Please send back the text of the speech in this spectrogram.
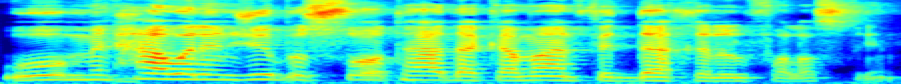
وبنحاول نجيب الصوت هذا كمان في الداخل الفلسطيني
